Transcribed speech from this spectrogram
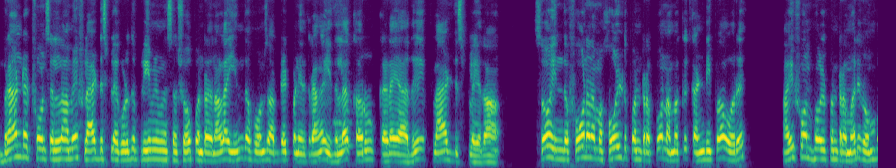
பிராண்டட் ஃபோன்ஸ் எல்லாமே ஃப்ளாட் டிஸ்பிளே கொடுத்து ப்ரீமியம் ஷோ பண்ணுறதுனால இந்த ஃபோன்ஸும் அப்டேட் பண்ணியிருக்கிறாங்க. இதில் கரு கிடையாது. ஃப்ளாட் டிஸ்பிளே தான். ஸோ இந்த ஃபோனை நம்ம ஹோல்டு பண்ணுறப்போ நமக்கு கண்டிப்பாக ஒரு ஐஃபோன் ஹோல்ட் பண்ணுற மாதிரி ரொம்ப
